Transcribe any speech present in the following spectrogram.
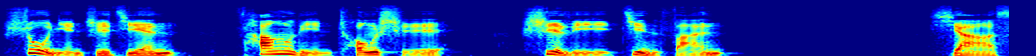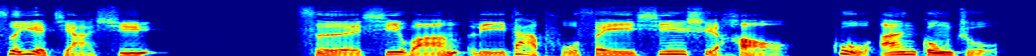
数年之间，仓廪充实，事理尽繁。夏四月甲戌，赐西王李大仆妃新谥号固安公主。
